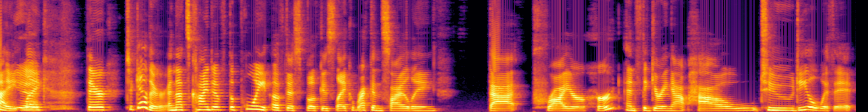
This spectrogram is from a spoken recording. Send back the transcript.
right, Yeah. like they're together. And that's kind of the point of this book is like reconciling that prior hurt and figuring out how to deal with it.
